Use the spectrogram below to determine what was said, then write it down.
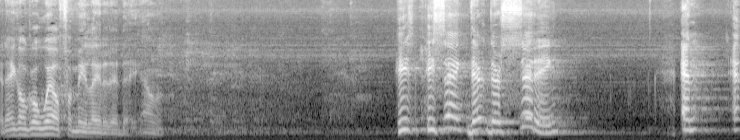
it ain't gonna go well for me later today. He's, he's saying they're, they're sitting, and, and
